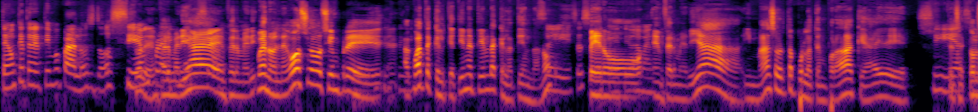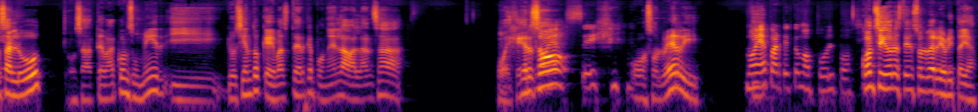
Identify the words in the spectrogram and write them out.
tengo que tener tiempo para los dos, siempre. enfermería, enfermería. Bueno, el negocio siempre. Sí, sí, sí. Acuérdate que el que tiene tienda, que la tienda, ¿no? Sí, eso sí, Pero enfermería, y más ahorita por la temporada que hay de, del sector salud, o sea, te va a consumir. Y yo siento que vas a tener que poner en la balanza o ejerzo sí, o Solberry. Me voy a partir como pulpo. ¿Cuántos seguidores tiene Solberry ahorita ya?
